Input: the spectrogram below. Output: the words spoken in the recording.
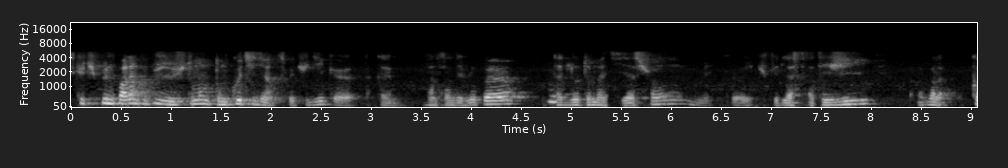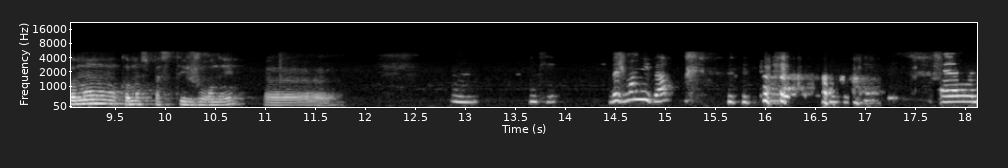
Est-ce que tu peux nous parler un peu plus justement de ton quotidien? Parce que tu dis que tu as quand même 25 développeurs, tu as de l'automatisation, mais que tu fais de la stratégie. Euh, voilà. Comment, comment se passent tes journées euh... Hmm. Ok. Ben, je m'ennuie pas. euh,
